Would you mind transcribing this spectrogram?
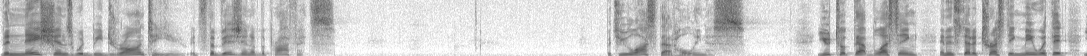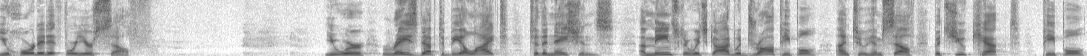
The nations would be drawn to you. It's the vision of the prophets. But you lost that holiness. You took that blessing and instead of trusting me with it, you hoarded it for yourself. You were raised up to be a light to the nations, a means through which God would draw people unto himself, but you kept people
